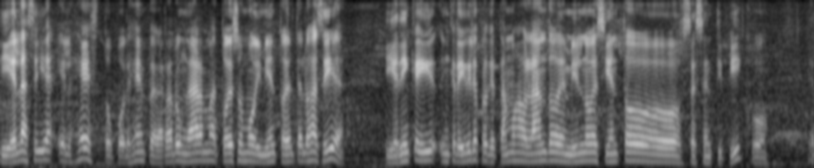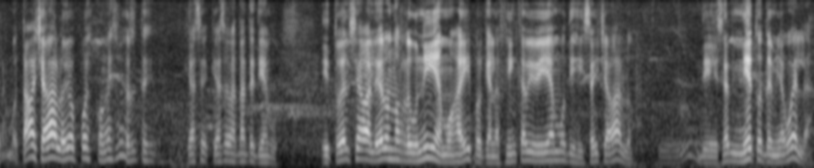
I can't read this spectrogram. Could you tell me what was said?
Y él hacía el gesto, por ejemplo, agarrar un arma, todos esos movimientos él te los hacía. Y era increíble porque estamos hablando de 1960 y pico. Estaba chavalo yo pues con eso que hace, bastante tiempo. Y todo el chavalero nos reuníamos ahí porque en la finca vivíamos 16 chavalos, 16 nietos de mi abuela.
